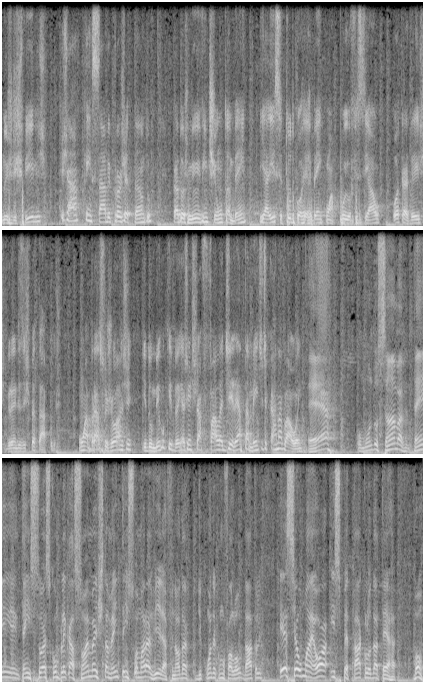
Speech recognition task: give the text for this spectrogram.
nos desfiles, já, quem sabe, projetando para 2021 também. E aí, se tudo correr bem com apoio oficial, outra vez grandes espetáculos. Um abraço, Jorge, e domingo que vem a gente já fala diretamente de carnaval, hein? É, o mundo do samba tem, tem suas complicações, mas também tem sua maravilha. Afinal de contas, como falou o Dátoli, esse é o maior espetáculo da Terra. Bom,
